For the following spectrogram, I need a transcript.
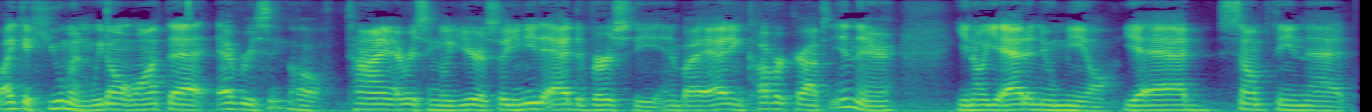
like a human. We don't want that every single time, every single year. So you need to add diversity, and by adding cover crops in there, you know, you add a new meal. You add something that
